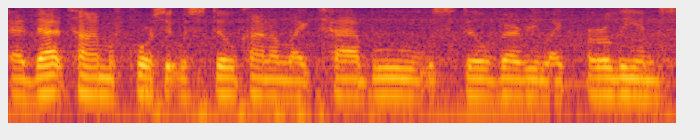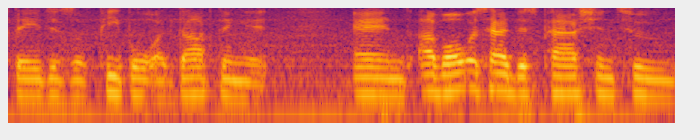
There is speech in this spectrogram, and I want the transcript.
at that time, of course, it was still kind of like taboo. It was still very like early in stages of people adopting it. And I've always had this passion to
